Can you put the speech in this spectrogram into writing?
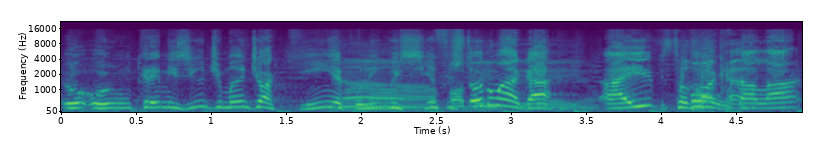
um cremezinho de mandioquinha não, com linguiça, fiz todo um H. Aí, pô, tá lá,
